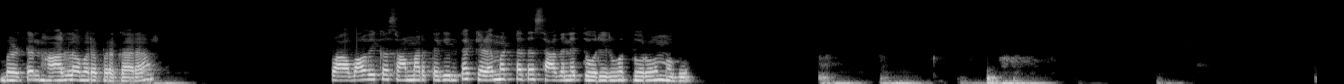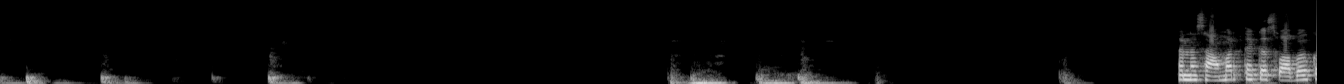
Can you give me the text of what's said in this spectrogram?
ಬರ್ಟನ್ ಹಾಲ್ ಅವರ ಪ್ರಕಾರ ಸ್ವಾಭಾವಿಕ ಸಾಮರ್ಥ್ಯಗಿಂತ ಕೆಳಮಟ್ಟದ ಸಾಧನೆ ತೋರಿರುವ, ತೋರುವ ಮಗು. ತನ್ನ ಸಾಮರ್ಥ್ಯಕ್ಕೆ ಸ್ವಾಭಾವಿಕ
